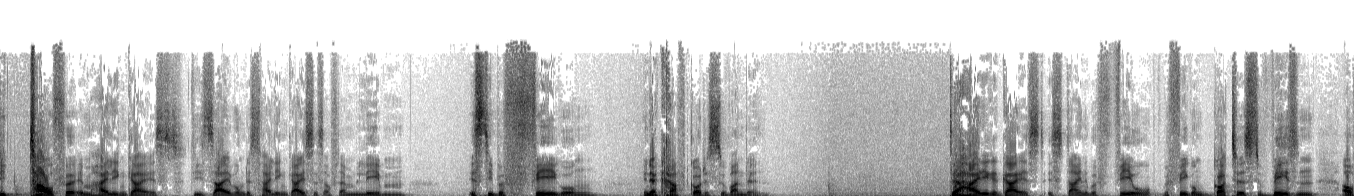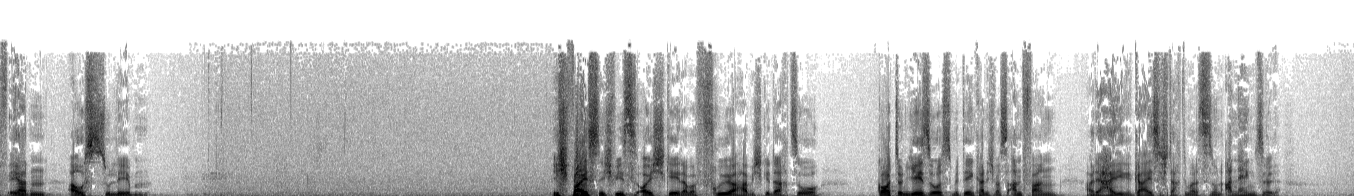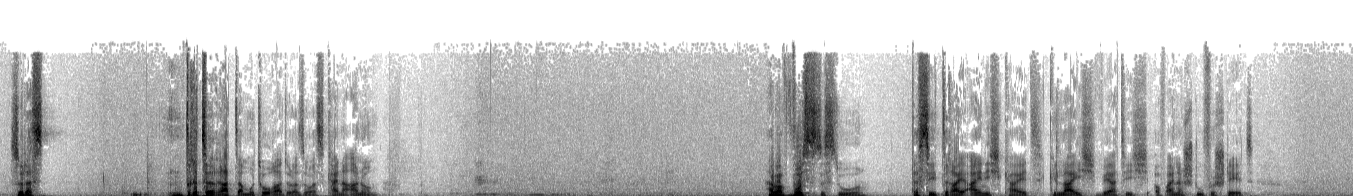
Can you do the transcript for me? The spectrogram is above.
Die Taufe im Heiligen Geist, die Salbung des Heiligen Geistes auf deinem Leben ist die Befähigung, in der Kraft Gottes zu wandeln. Der Heilige Geist ist deine Befähigung, Gottes Wesen auf Erden auszuleben. Ich weiß nicht, wie es euch geht, aber früher habe ich gedacht, so Gott und Jesus, mit denen kann ich was anfangen, aber der Heilige Geist, ich dachte immer, das ist so ein Anhängsel. So das dritte Rad am Motorrad oder sowas, keine Ahnung. Aber wusstest du, dass die Dreieinigkeit gleichwertig auf einer Stufe steht?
